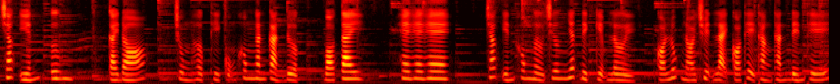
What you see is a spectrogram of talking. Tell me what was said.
Chắc Yến, ưng. Cái đó, trùng hợp thì cũng không ngăn cản được. Bó tay. He he he. Chắc Yến không ngờ Trương Nhất Địch kiệm lời có lúc nói chuyện lại có thể thẳng thắn đến thế.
